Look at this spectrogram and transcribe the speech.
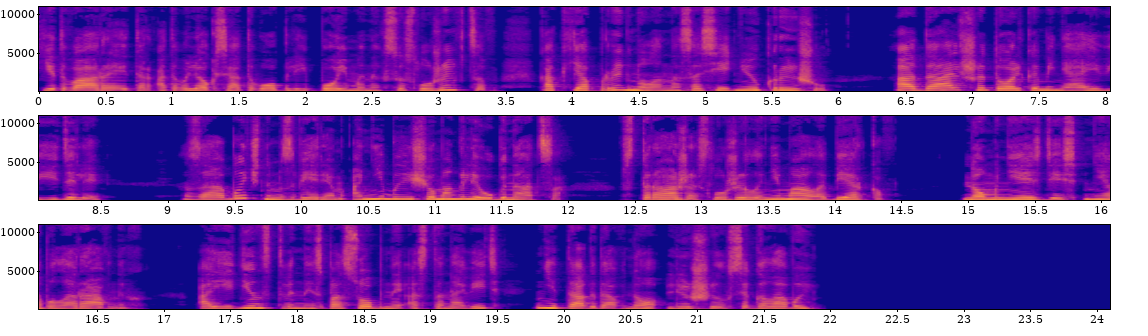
Едва Рейтер отвлекся от воплей пойманных сослуживцев, как я прыгнула на соседнюю крышу, а дальше только меня и видели. За обычным зверем они бы еще могли угнаться. В страже служило немало берков. Но мне здесь не было равных, а единственный способный остановить не так давно лишился головы.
